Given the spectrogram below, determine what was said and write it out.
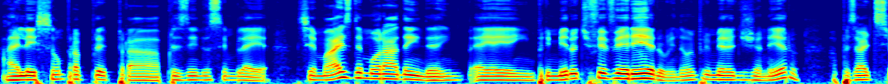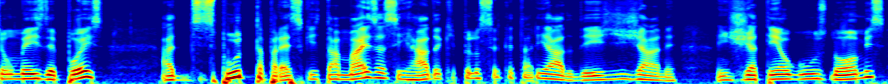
a eleição para presidente da Assembleia ser mais demorada ainda, em, é em 1 de fevereiro e não em 1 de janeiro, apesar de ser um mês depois, a disputa parece que está mais acirrada que pelo secretariado, desde já, né? A gente já tem alguns nomes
